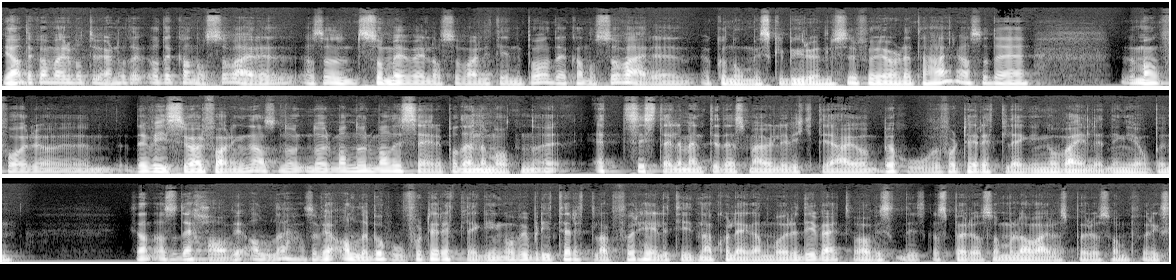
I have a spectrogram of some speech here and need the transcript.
Ja, det kan være motiverende. Og det, og det kan også være, altså, som jeg vel også var litt inne på, det kan også være økonomiske begrunnelser for å gjøre dette her. Altså det, får, øh, det viser jo erfaringene. Altså når, når man normaliserer på denne måten øh, Et siste element i det som er veldig viktig, er jo behovet for tilrettelegging og veiledning i jobben. Altså det har vi alle. Altså vi har alle behov for tilrettelegging, og vi blir tilrettelagt for hele tiden av kollegaene våre. De vet hva vi, de skal spørre oss om, og la være å spørre oss om, f.eks.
